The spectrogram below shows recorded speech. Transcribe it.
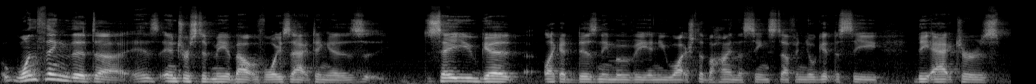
One thing that uh, has interested me about voice acting is say you get like a Disney movie and you watch the behind the scenes stuff and you'll get to see the actors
